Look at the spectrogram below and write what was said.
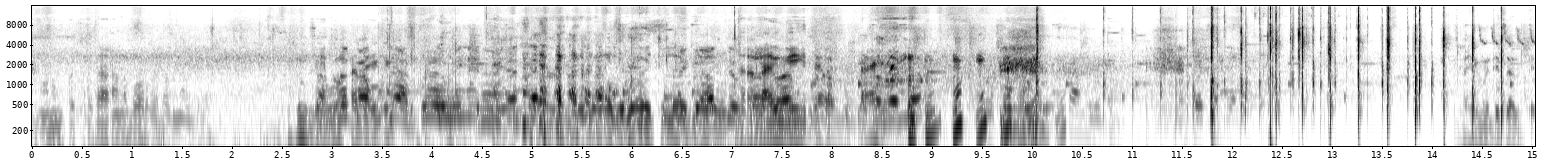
म्हणून पत्रकारांना बोलवायला लागणार. लाईव्ह घे की त्याला लाईव्ह मध्ये चालते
